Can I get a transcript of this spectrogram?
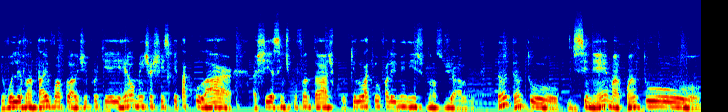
eu vou levantar e vou aplaudir porque realmente achei espetacular, achei assim, tipo, fantástico. Aquilo lá que eu falei no início do nosso diálogo. Tanto, tanto de cinema quanto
